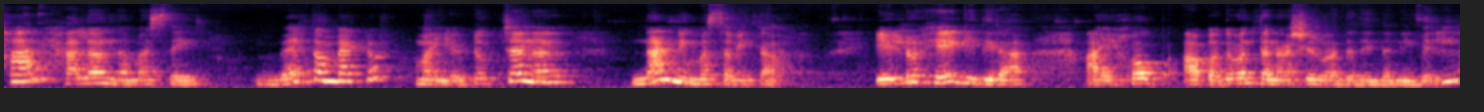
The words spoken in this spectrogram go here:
ಹಾಯ್ ಹಲೋ ನಮಸ್ತೆ welcome back to my YouTube channel ನಾನು ನಿಮ್ಮ ಸವಿತಾ. ಎಲ್ಲರೂ ಹೇಗಿದ್ದೀರಾ? ಐ ಹೋಪ್ ಆ ಭಗವಂತನ ಆಶೀರ್ವಾದದಿಂದ ನೀವೆಲ್ಲ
